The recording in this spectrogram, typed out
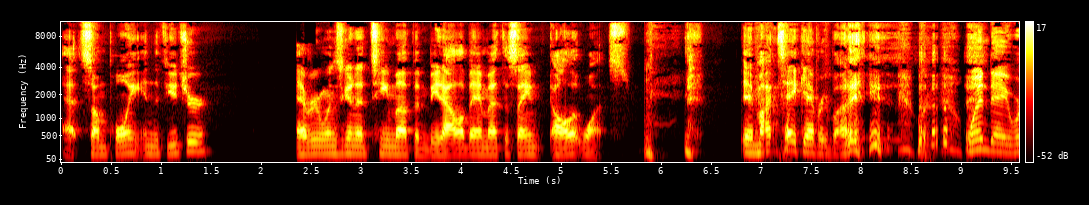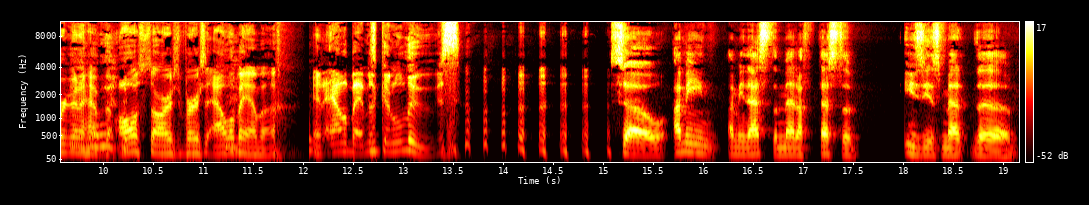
At some point in the future, everyone's going to team up and beat Alabama at the same all at once." it might take everybody. One day we're gonna have the All Stars versus Alabama, and Alabama's gonna lose. so, I mean, I mean that's the meta that's the easiest met the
